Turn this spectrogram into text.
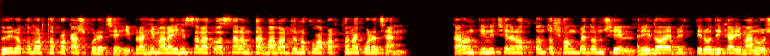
দুই রকম অর্থ প্রকাশ করেছে। ইব্রাহিম আলাইহিস সালাম তার বাবার জন্য ক্ষমা প্রার্থনা করেছেন, কারণ তিনি ছিলেন অত্যন্ত সংবেদনশীল, হৃদয় বৃত্তির অধিকারী মানুষ।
